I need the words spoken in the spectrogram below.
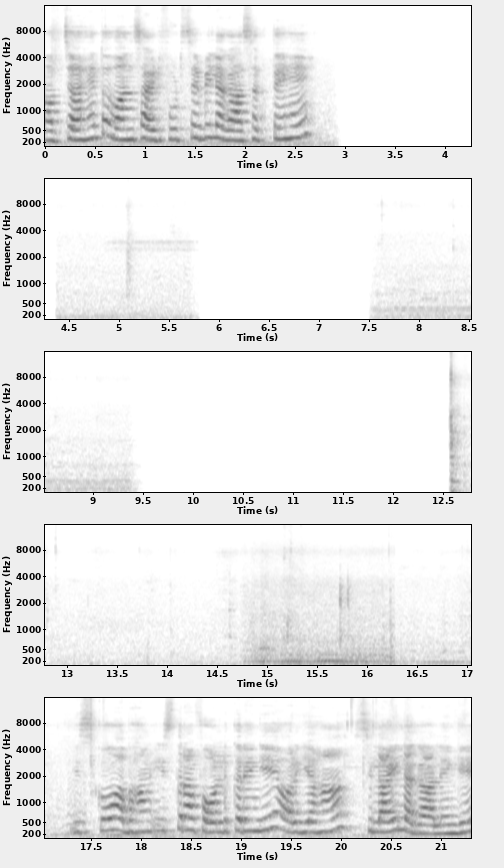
आप चाहें तो वन साइड फुट से भी लगा सकते हैं। इसको अब हम इस तरह फोल्ड करेंगे और यहाँ सिलाई लगा लेंगे।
